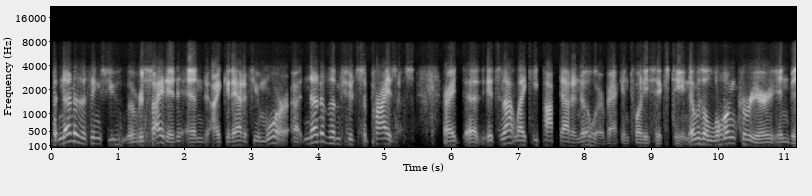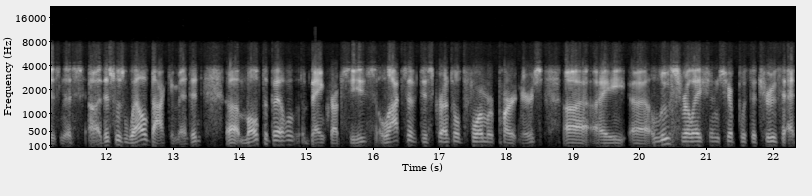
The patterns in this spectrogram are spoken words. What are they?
but none of the things you recited, and I could add a few more, uh, none of them should surprise us. right? Uh, it's not like he popped out of nowhere back in 2016. There was a long career in business. Uh, this was well documented. Uh, bankruptcies, lots of disgruntled former partners, uh, a uh, loose relationship with the truth at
